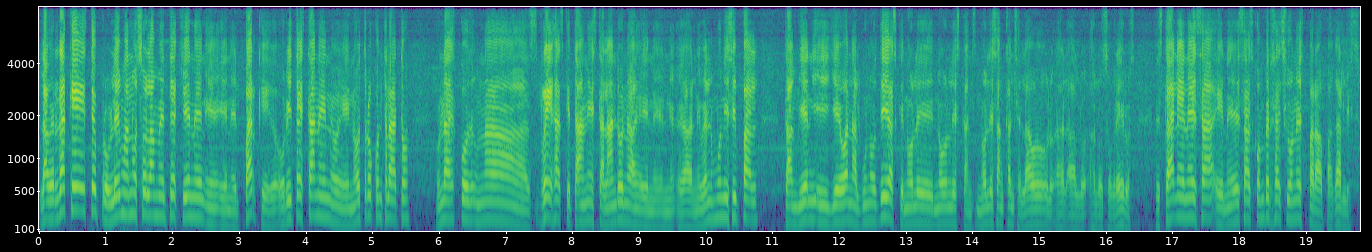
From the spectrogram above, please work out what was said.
La verdad que este problema no solamente aquí en, el parque, ahorita están en otro contrato unas, unas rejas que están instalando a nivel municipal también llevan algunos días que no, le, no, les, no les han cancelado a, los obreros. Están en, esa, en esas conversaciones para pagarles.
